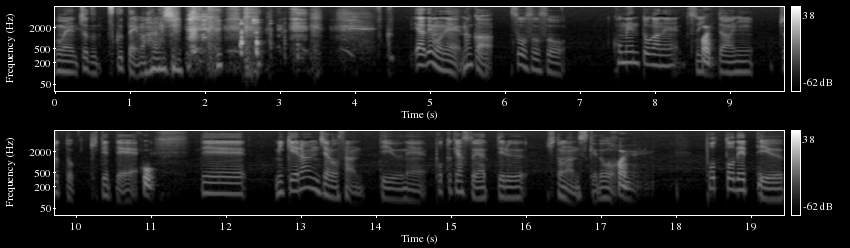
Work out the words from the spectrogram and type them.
ごめんちょっと作った今話。いやでもねなんかそうそうそうコメントがねツイッターにちょっと来てて、ほう。でミケランジェロさんっていうねポッドキャストやってる人なんですけど、はい。ポッドでっていう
